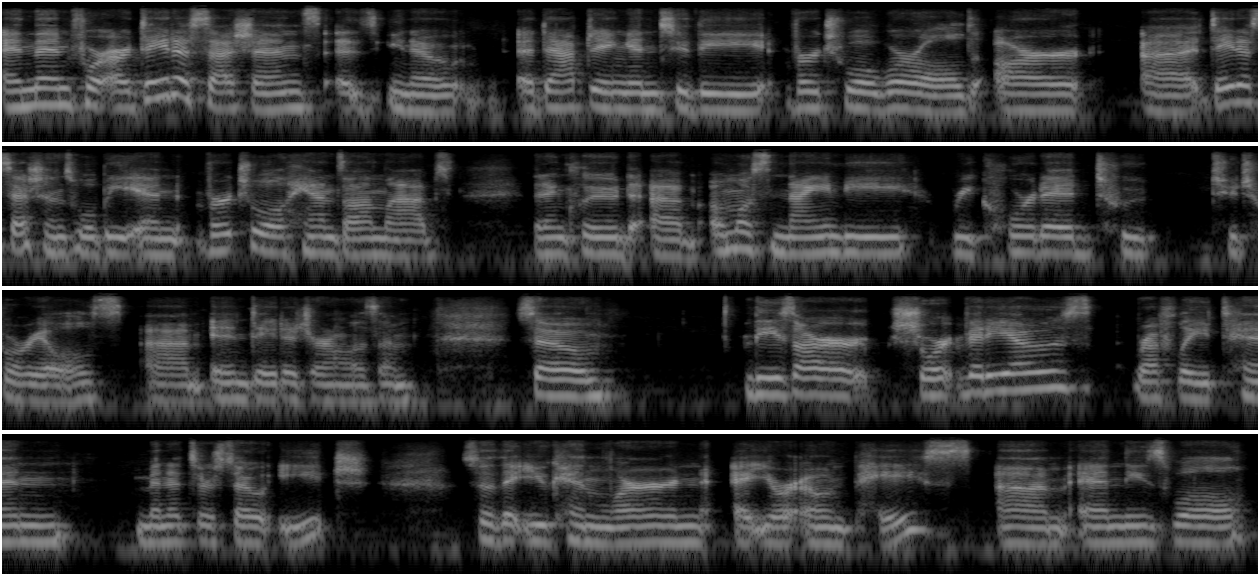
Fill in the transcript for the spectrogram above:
And then for our data sessions, as you know, adapting into the virtual world, our uh, data sessions will be in virtual hands-on labs that include um, almost 90 recorded tu- tutorials um, in data journalism. So these are short videos, roughly 10 minutes or so each, so that you can learn at your own pace. Um, and these will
